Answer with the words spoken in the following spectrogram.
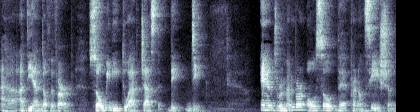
uh, at the end of the verb. So we need to add just the D. And remember also the pronunciation,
